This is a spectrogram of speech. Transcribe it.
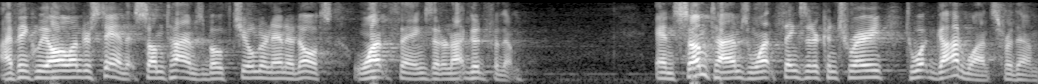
I think we all understand that sometimes both children and adults want things that are not good for them. And sometimes want things that are contrary to what God wants for them.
